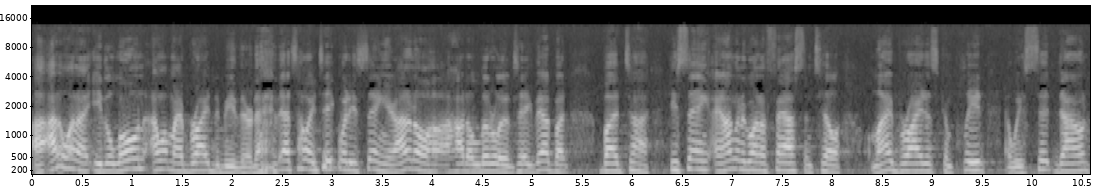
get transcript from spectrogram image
Uh, I don't want to eat alone. I want my bride to be there. that's how I take what he's saying here. I don't know how, how to literally take that, but, but uh, he's saying, I'm going to go on a fast until my bride is complete, and we sit down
